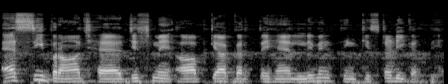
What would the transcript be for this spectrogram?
ایسی برانچ ہے جس میں آپ کیا کرتے ہیں لیونگ تھنگ کی اسٹڈی کرتے ہیں۔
